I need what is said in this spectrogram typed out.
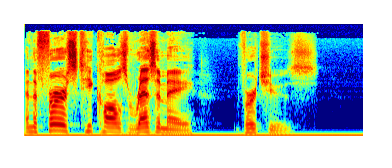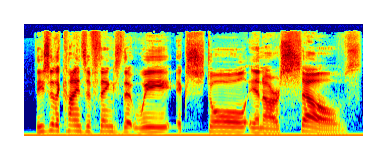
And the first he calls resume virtues. These are the kinds of things that we extol in ourselves,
